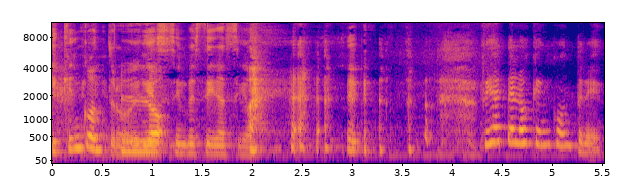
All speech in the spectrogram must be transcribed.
¿Y qué encontró en esa investigación? Fíjate lo que encontré,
